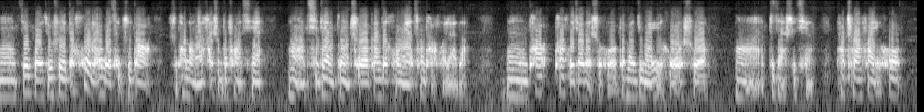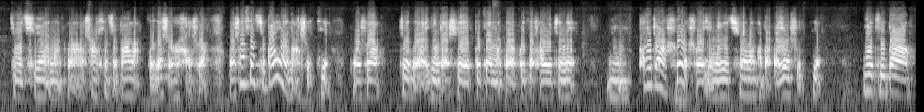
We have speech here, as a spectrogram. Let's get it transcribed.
嗯，结果就是到后来我才知道是他老娘还是不放心，嗯，骑电动车跟在后面送他回来的，嗯，他他回家的时候根本就没有和我说啊这件事情，他吃完饭以后就去那个上兴趣班了，走的时候还说我上兴趣班要拿手机，我说这个应该是不在那个规则范围之内，嗯，他就这样说了说，也没有去问他爸爸要手机。一直到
